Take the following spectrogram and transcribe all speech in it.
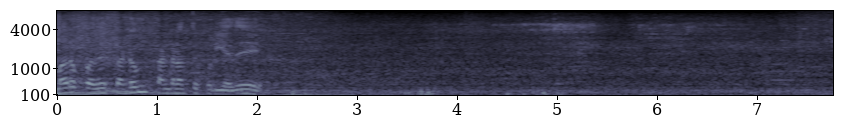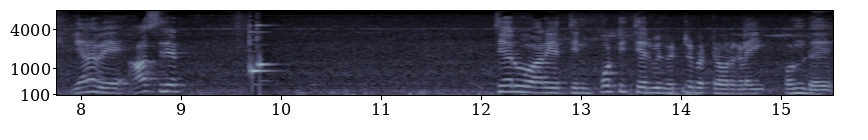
மறுப்பது கடும் கண்டனத்துக்குரியது. எனவே ஆசிரியர் தேர்வு வாரியத்தின் போட்டித் தேர்வில் வெற்றி பெற்றவர்களை கொண்டு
